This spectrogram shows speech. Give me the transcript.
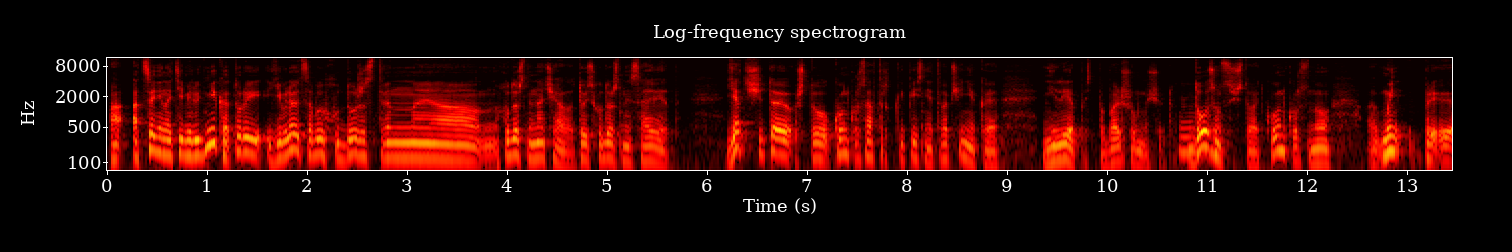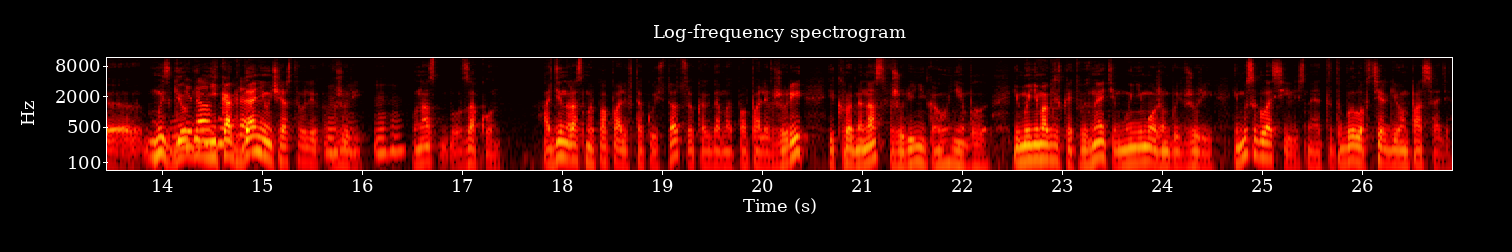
А, оценено теми людьми, которые являются собой художественное, художественное начало, то есть художественный совет – я считаю, что конкурс авторской песни – это вообще некая нелепость, по большому счету. Mm -hmm. Должен существовать конкурс, но э, мы, э, мы с Георгием не должны, никогда да. не участвовали mm -hmm. в жюри. Mm -hmm. У нас был закон. Один раз мы попали в такую ситуацию, когда мы попали в жюри, и кроме нас в жюри никого не было. И мы не могли сказать, вы знаете, мы не можем быть в жюри. И мы согласились на это. Это было в Сергиевом Посаде.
